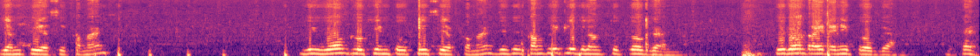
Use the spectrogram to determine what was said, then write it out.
MQSC commands. We won't look into PCF commands. This is completely belongs to programming. We don't write any program. Okay.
